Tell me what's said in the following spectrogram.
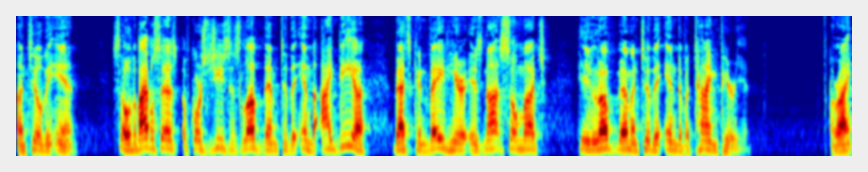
until the end. So the Bible says, of course, Jesus loved them to the end. The idea that's conveyed here is not so much he loved them until the end of a time period. All right?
